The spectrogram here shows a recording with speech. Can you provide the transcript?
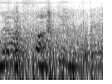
No fucking way.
